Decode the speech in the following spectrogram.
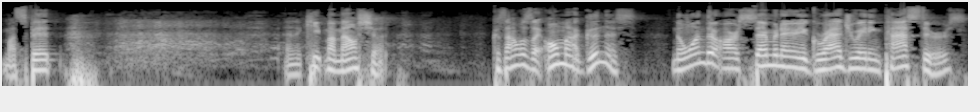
my spit and keep my mouth shut. Because I was like, oh my goodness. No wonder our seminary graduating pastors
